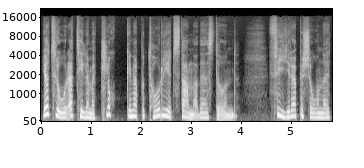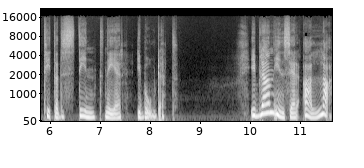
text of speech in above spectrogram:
Jag tror att till och med klockorna på torget stannade en stund. Fyra personer tittade stint ner i bordet. Ibland inser alla,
